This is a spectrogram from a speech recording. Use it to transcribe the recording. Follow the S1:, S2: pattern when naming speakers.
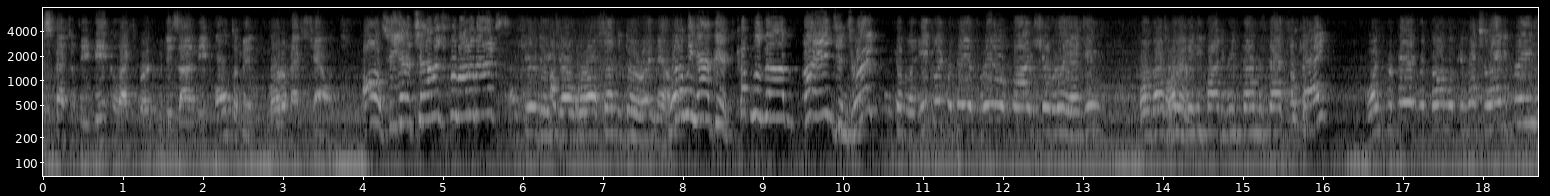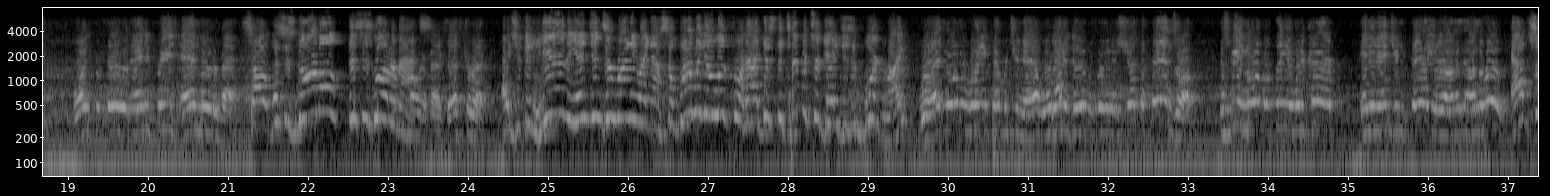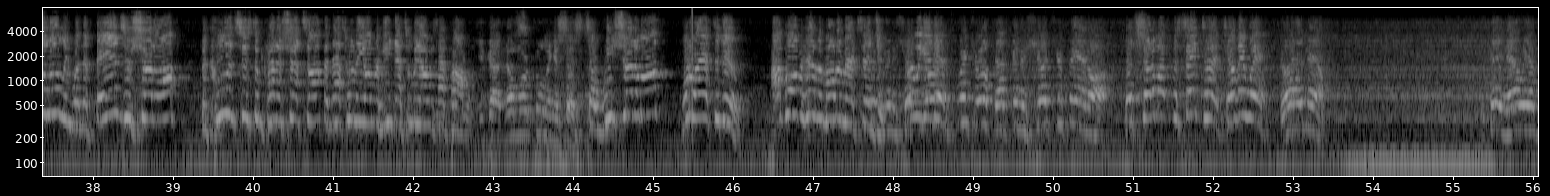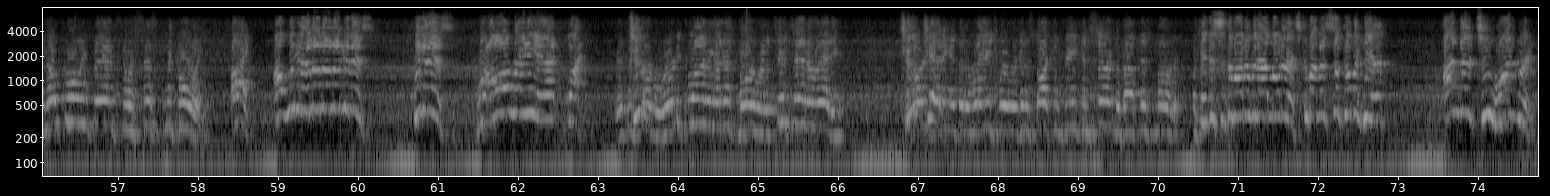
S1: a specialty vehicle expert who designed the ultimate Motormax challenge.
S2: Oh, so you got a challenge for Motormax?
S3: I sure do, Joe. We're all set to do it right now.
S2: What do we have here? A couple of um, uh, engines, right?
S3: A couple of equally prepared 305 Chevrolet engines. One of 185 degree thermostats.
S2: Okay.
S3: One's prepared with normal conventional antifreeze. One's prepared with antifreeze and Motormax.
S2: So this is normal, this is Motormax.
S3: Motormax, that's correct.
S2: As you can hear, the engines are running right now. So what are we going to look for here? I guess the temperature gauge is important, right?
S3: We're at normal running temperature now. What we're going to do is we're going to shut the fans off. This would be a normal thing that would occur in an engine failure on, on the road.
S2: Absolutely. When the fans are shut off, the coolant system kind of shuts off, and that's when they overheat. That's when we always have problems.
S3: You've got no more cooling assist.
S2: So we shut them off. What do I have to do? I'll go over here to the Motormax engine.
S3: We're
S2: What are we going to do?
S3: switch off. That's going to shut your fan off.
S2: Let's shut them up at the same time. Tell me when.
S3: Go ahead now. Okay, now we have no cooling fans to assist in the cooling.
S2: All right. Oh, look at look, look, at this. Look at this. We're already at what?
S3: This
S2: Two-
S3: is over. We're already climbing on this motor. We're at 210 already. We're already
S2: 210.
S3: getting into the range where we're going to start being concerned about this motor.
S2: Okay, this is the motor without Motormax. Come on, let's look over here. Under 200.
